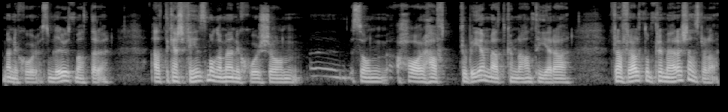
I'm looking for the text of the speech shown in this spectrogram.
människor som blir utmattade. Att det kanske finns många människor som, eh, som har haft problem med att kunna hantera framförallt de primära känslorna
